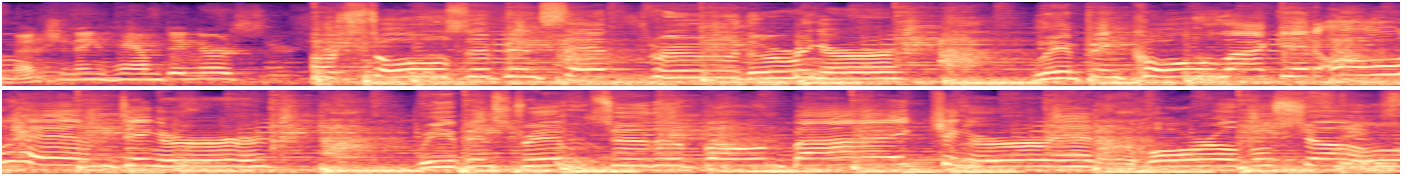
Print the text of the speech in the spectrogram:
mentioning Hamdingers. Our souls have been sent through the ringer, limping cold like an old hamdinger. We've been stripped to the bone by Kinger in a horrible show.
